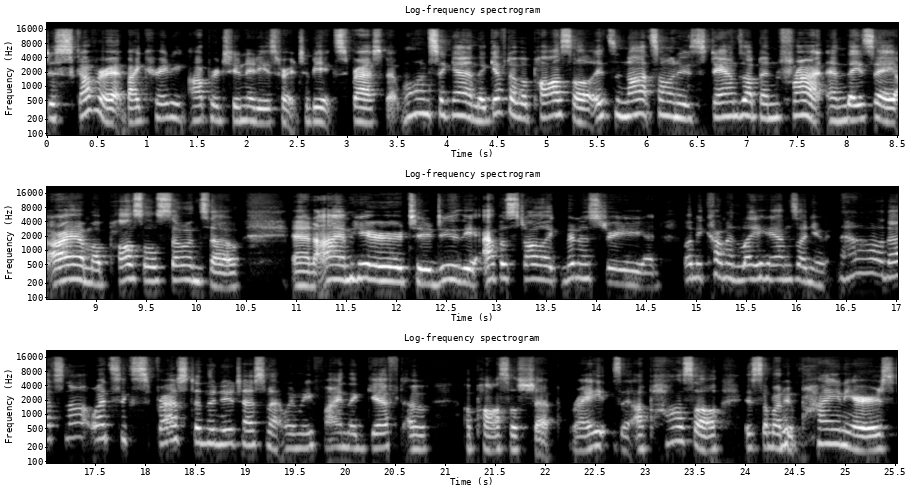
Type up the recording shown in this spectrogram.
discover it by creating opportunities for it to be expressed. But once again, the gift of apostle, it's not someone who stands up in front and they say, I am apostle so and so, and I am here to do the apostolic ministry, and let me come and lay hands on you. No, that's not what's expressed in the New Testament when we find the gift of apostleship, right? The apostle is someone who pioneers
